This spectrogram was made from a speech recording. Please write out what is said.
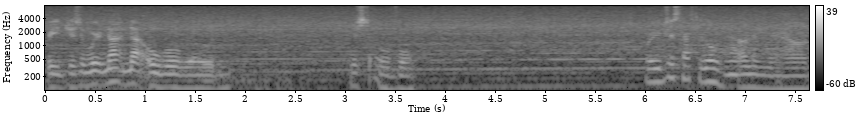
Where you just we're not not oval road. Just oval. Where you just have to go round and round.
